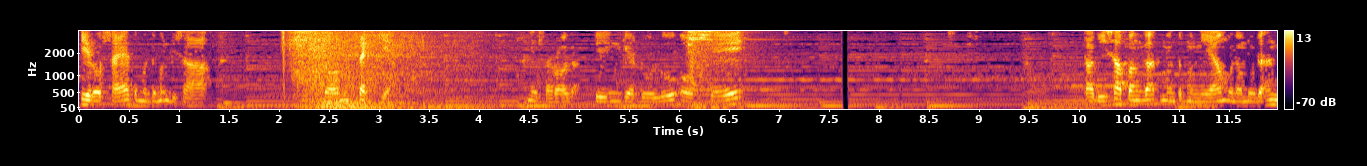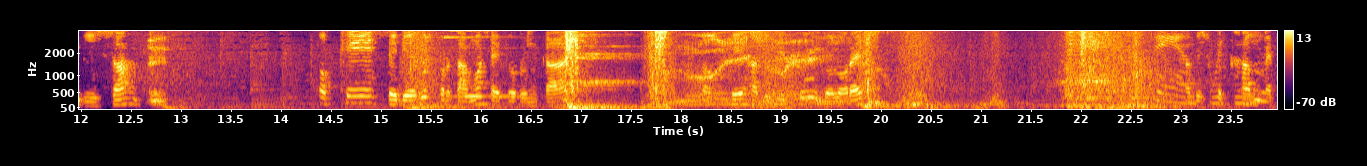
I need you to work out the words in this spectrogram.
hero saya teman-teman bisa contek ya. Ini taruh agak pinggir dulu oke. Okay. tak bisa apa enggak teman-teman ya? Mudah-mudahan bisa. Oke okay, Severus pertama saya turunkan Oke, habis itu Dolores. Habis itu Kamet.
